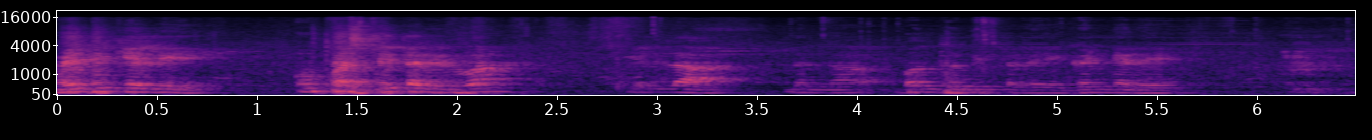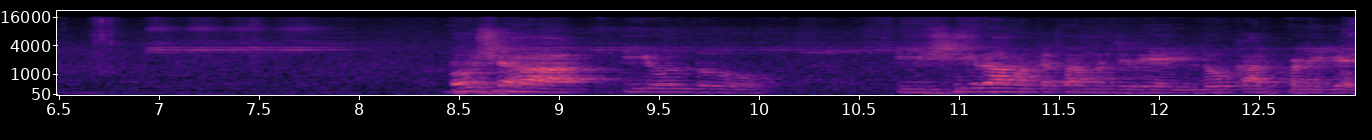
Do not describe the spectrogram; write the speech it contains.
ವೇದಿಕೆಯಲ್ಲಿ ಉಪಸ್ಥಿತರಿರುವ ಎಲ್ಲ ನನ್ನ ಬಂಧು ಮಿತ್ರರೇ, ಗಣ್ಯರೇ, ಬಹುಶಃ ಈ ಒಂದು ಈ ಶ್ರೀರಾಮ ಕಥಾಮಂಜರಿಯ ಈ ಲೋಕಾರ್ಪಣೆಗೆ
